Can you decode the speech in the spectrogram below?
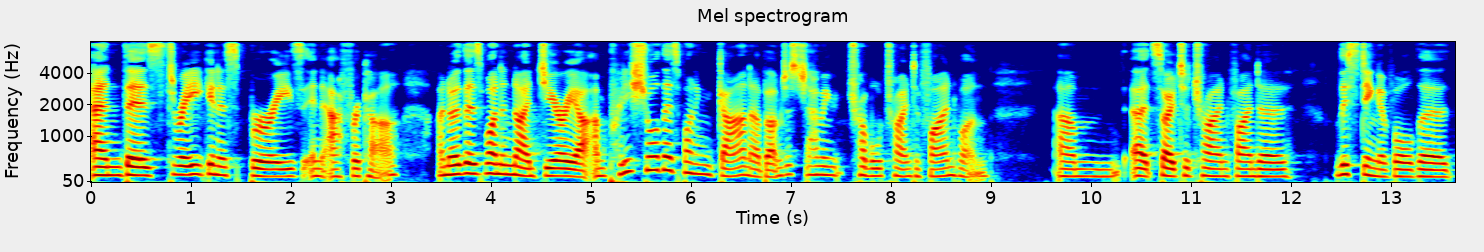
and there's three Guinness breweries in Africa. I know there's one in Nigeria. I'm pretty sure there's one in Ghana, but I'm just having trouble trying to find one. Um, uh, so to try and find a listing of all the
